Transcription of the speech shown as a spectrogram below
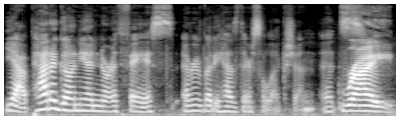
Yeah, Patagonia and North Face. Everybody has their selection. It's Right.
